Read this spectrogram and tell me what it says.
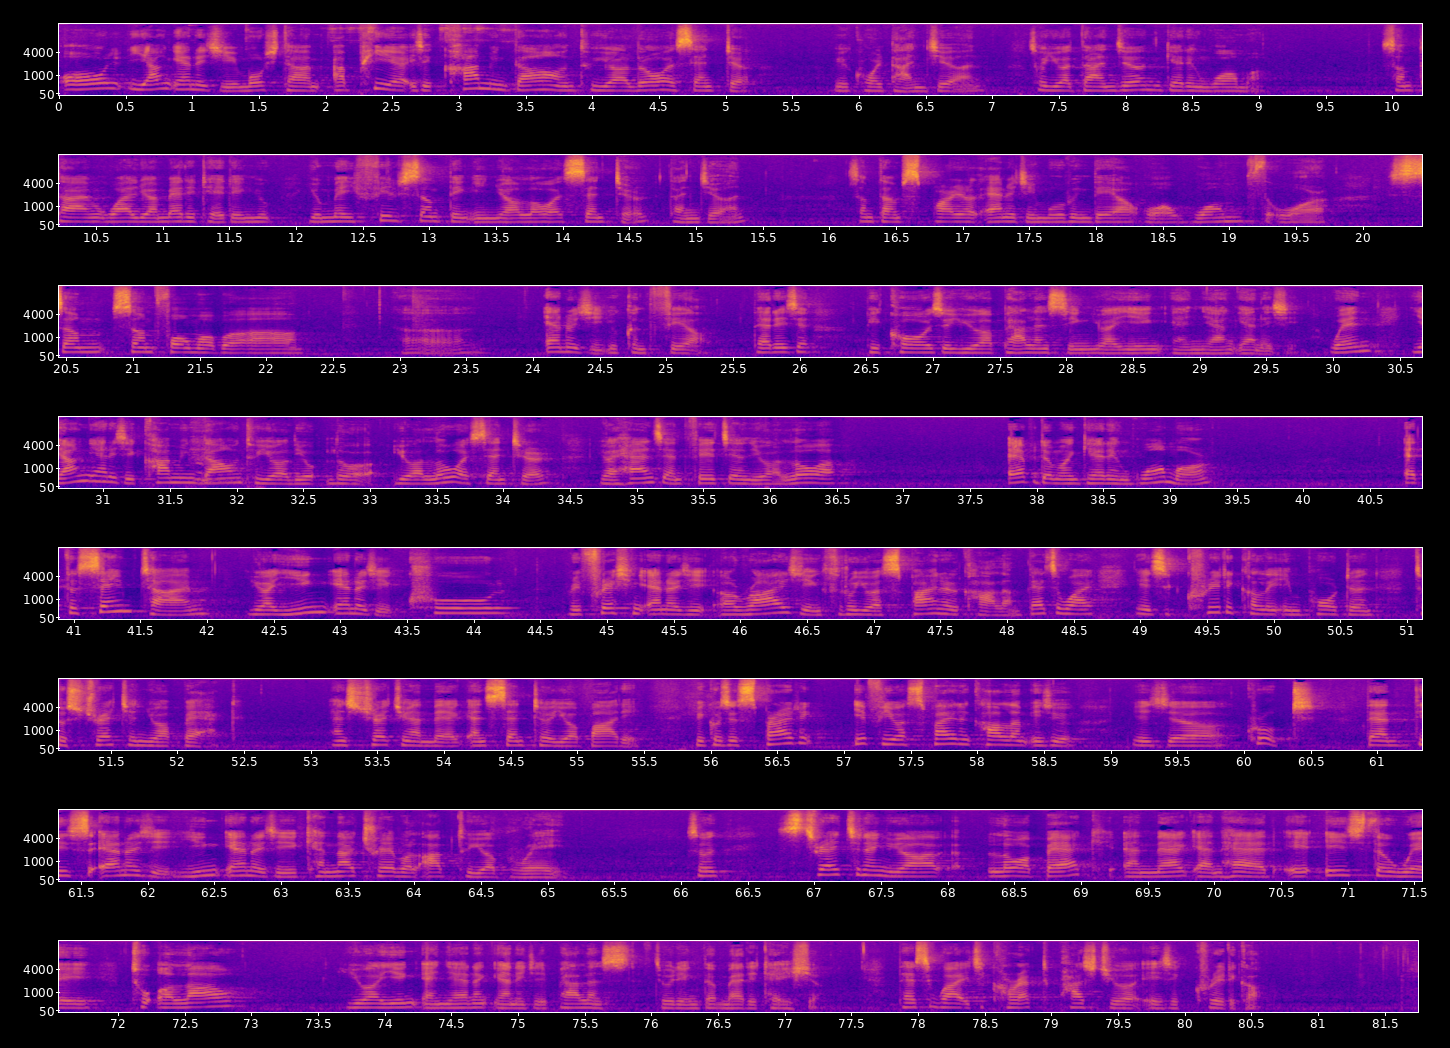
All yang energy most time appear is coming down to your lower center, we call danjian. So your danjian getting warmer. Sometimes while you are meditating, you, you may feel something in your lower center, danjian sometimes spiral energy moving there, or warmth, or some, some form of uh, uh, energy you can feel. That is, because you are balancing your yin and yang energy. When yang energy coming down to your, your, your lower center, your hands and feet and your lower abdomen getting warmer, at the same time, your yin energy, cool, refreshing energy arising through your spinal column. That's why it's critically important to straighten your back and stretch your neck and center your body because if your spinal column is, is uh, crooked, then this energy, yin energy, cannot travel up to your brain. So straightening your lower back and neck and head is the way to allow your yin and yang energy balance during the meditation. That's why its correct posture is critical.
